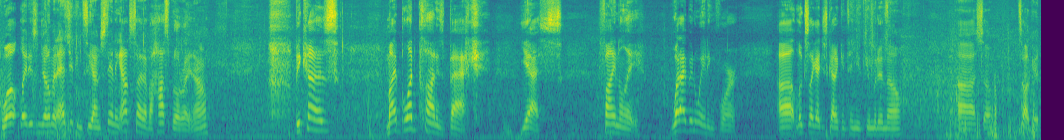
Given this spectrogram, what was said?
Well, ladies and gentlemen, as you can see, I'm standing outside of a hospital right now because my blood clot is back. Yes, finally. What I've been waiting for. Uh, looks like I just gotta continue Coumadin though. Uh, so, it's all good.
